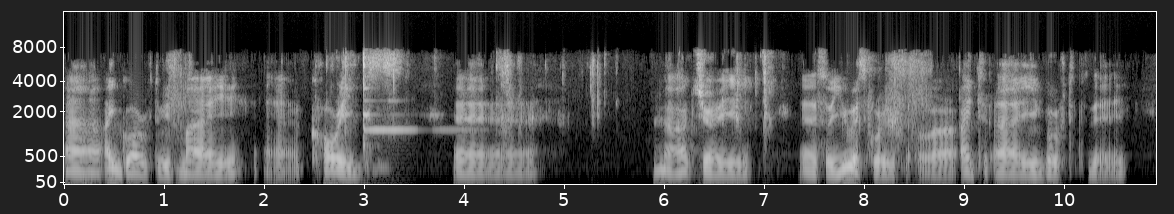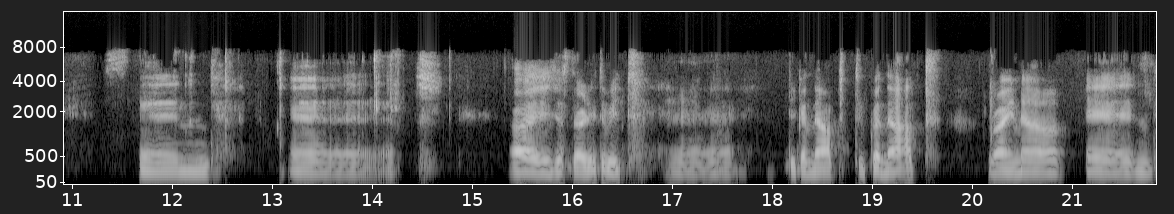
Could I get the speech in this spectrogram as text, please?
uh, I golfed with my uh, colleagues. Uh, no, actually, uh, so U.S. colleagues. Uh, I t- I golfed today, and uh, I just a little bit take a nap. Took a nap right now, and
